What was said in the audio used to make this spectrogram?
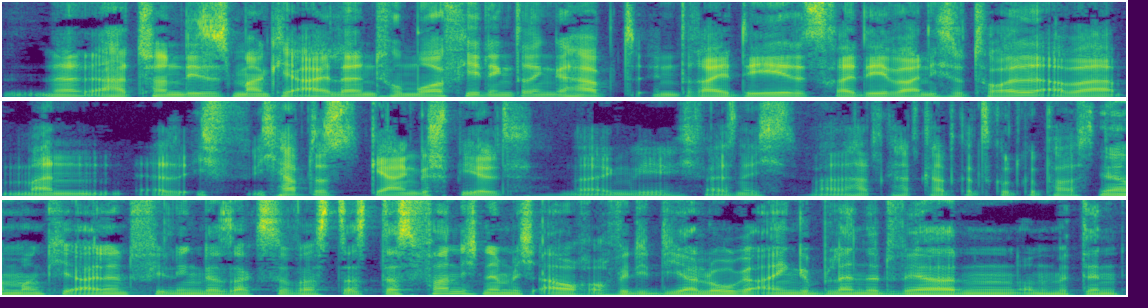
ne, hat schon dieses Monkey Island Humor-Feeling drin gehabt in 3D. Das 3D war nicht so toll, aber man, also ich, ich habe das gern gespielt. Da irgendwie, ich weiß nicht, war, hat, hat, hat ganz gut gepasst. Ja, Monkey Island Feeling, da sagst du was. Das, das fand ich nämlich auch, auch wie die Dialoge eingeblendet werden und mit den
